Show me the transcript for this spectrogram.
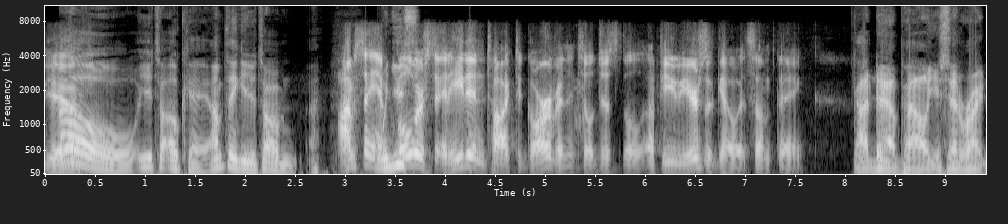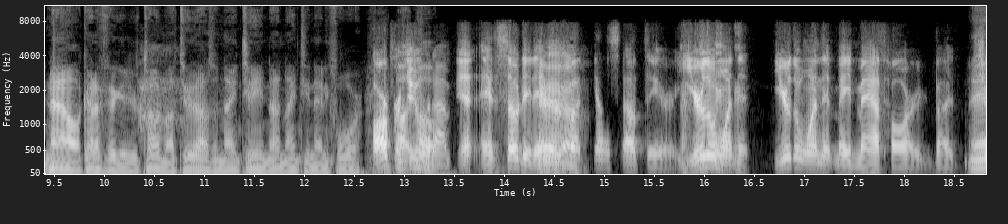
Yeah. Oh, you talk. Okay, I'm thinking you're talking. I'm saying When you Fuller said he didn't talk to Garvin until just a, a few years ago at something. Goddamn, pal! You said right now. I kind of figured you're talking about 2019, not 1994. Harper Uh, knew what I meant, and so did Yeah. everybody else out there. You're the one that you're the one that made math hard by showing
